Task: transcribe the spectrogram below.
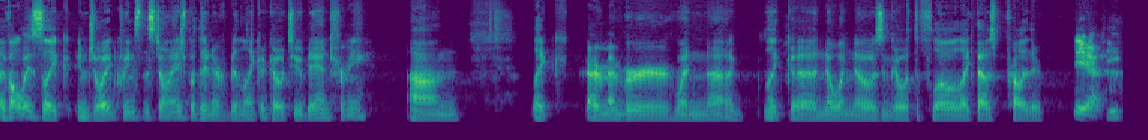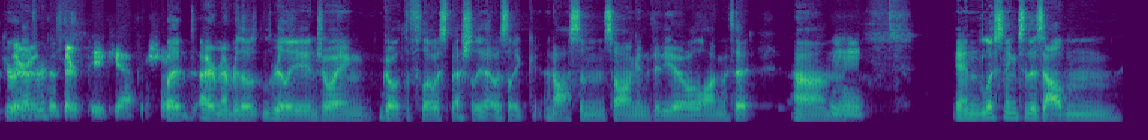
I've always like enjoyed Queens of the Stone Age, but they've never been like a go-to band for me. Um, like I remember when uh, like uh, No One Knows and Go with the Flow, like that was probably their yeah peak or whatever. Their peak, yeah, for sure. But I remember those really enjoying Go with the Flow, especially. That was like an awesome song and video along with it. Um, mm-hmm. And listening to this album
